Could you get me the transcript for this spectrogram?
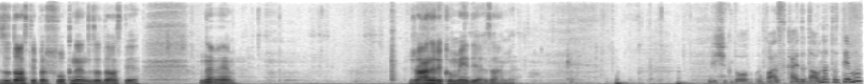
Zadosti je prefuknen, zadosti je. Ne vem. Žanr je komedija za me. Bi še kdo od vas kaj dodal na to temo?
